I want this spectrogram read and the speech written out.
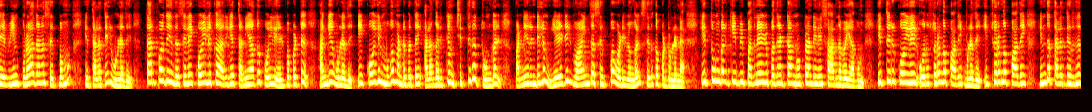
தேவியின் புராதன சிற்பமும் இத்தலத்தில் உள்ளது தற்போது இந்த சிலை கோயிலுக்கு அருகே தனியாக கோயில் எழுப்பப்பட்டு அங்கே உள்ளது. இக்கோயில் முகமண்டபத்தை அலங்கரிக்கும் சித்திர தூண்கள் பன்னிரண்டிலும் ஏழில் வாய்ந்த சிற்ப வடிவங்கள் செதுக்கப்பட்டுள்ளன. இத்தூண்கள் கிபி பதினேழு பதினெட்டாம் நூற்றாண்டினை சார்ந்தவையாகும். இத்திருக்கோயிலில் ஒரு சுரங்கப்பாதை உள்ளது. இச்சுரங்கப்பாதை இந்த தலத்திலிருந்து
